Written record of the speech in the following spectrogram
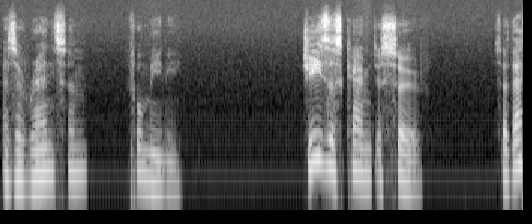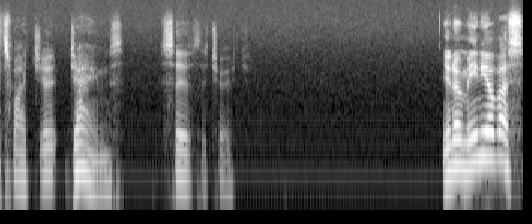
as a ransom for many. Jesus came to serve. So that's why J- James serves the church. You know, many of us,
